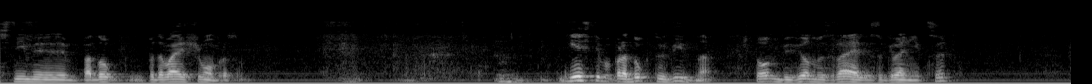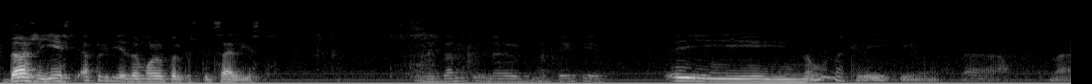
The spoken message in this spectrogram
с ними подобающим образом. Если по продукту видно, что он везен в Израиль из-за границы, даже если определить это может только специалист, Иногда на- на- наклейки есть. И, ну, наклейки, да, знаю.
